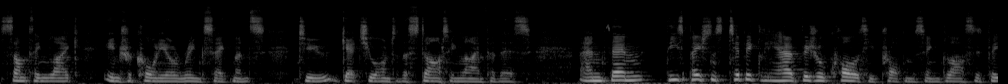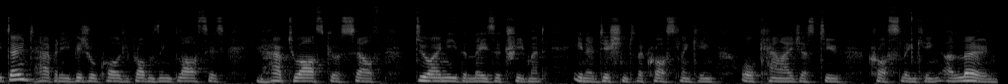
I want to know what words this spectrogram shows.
something like intracorneal ring segments to get you onto the starting line for this. And then these patients typically have visual quality problems in glasses. If they don't have any visual quality problems in glasses, you have to ask yourself, do I need the laser treatment in addition to the cross-linking or can I just do cross-linking alone?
